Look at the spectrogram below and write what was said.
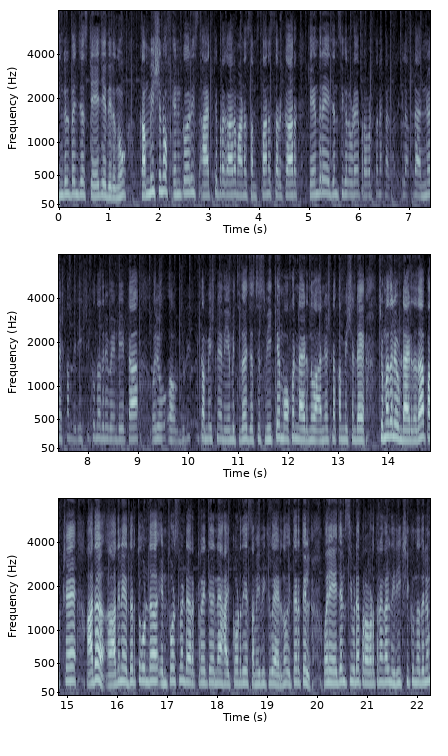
സിംഗിൾ ബെഞ്ച് സ്റ്റേ ചെയ്തിരുന്നു. കമ്മീഷൻ ഓഫ് എൻക്വയറീസ് ആക്ട് പ്രകാരമാണ് സംസ്ഥാന സർക്കാർ കേന്ദ്ര ഏജൻസികളുടെ പ്രവർത്തനങ്ങൾ അല്ലെങ്കിൽ അവരുടെ അന്വേഷണം നിരീക്ഷിക്കുന്നതിന് വേണ്ടിയിട്ട് ഒരു ജുഡീഷ്യൽ കമ്മീഷനെ നിയമിച്ചത്. ജസ്റ്റിസ് വി കെ മോഹനായിരുന്നു അന്വേഷണ കമ്മീഷന്റെ ചുമതല ഉണ്ടായിരുന്നത്. പക്ഷേ അത് അതിനെ എതിർത്തുകൊണ്ട് എൻഫോഴ്സ്മെന്റ് ഡയറക്ടറേറ്റ് തന്നെ ഹൈക്കോടതിയെ സമീപിക്കുകയായിരുന്നു. ഇത്തരത്തിൽ ഒരു ഏജൻസിയുടെ പ്രവർത്തനങ്ങൾ നിരീക്ഷിക്കുന്നതിനും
